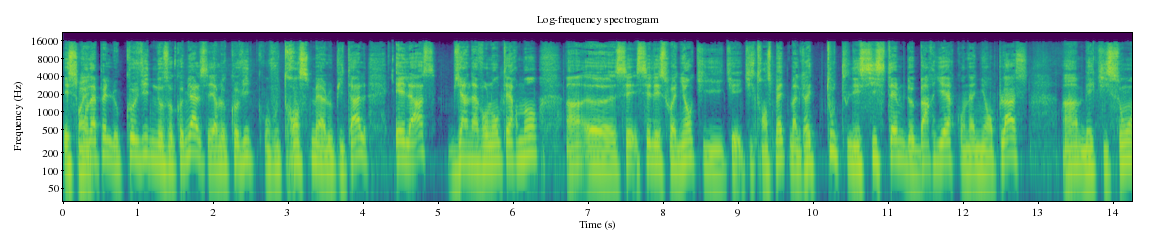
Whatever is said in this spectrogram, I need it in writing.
Et ce qu'on appelle le Covid nosocomial, c'est-à-dire le Covid qu'on vous transmet à l'hôpital, hélas, bien involontairement, hein, euh, c'est les soignants qui, qui, qui le transmettent malgré tous les systèmes de barrières qu'on a mis en place Hein, mais qui sont,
